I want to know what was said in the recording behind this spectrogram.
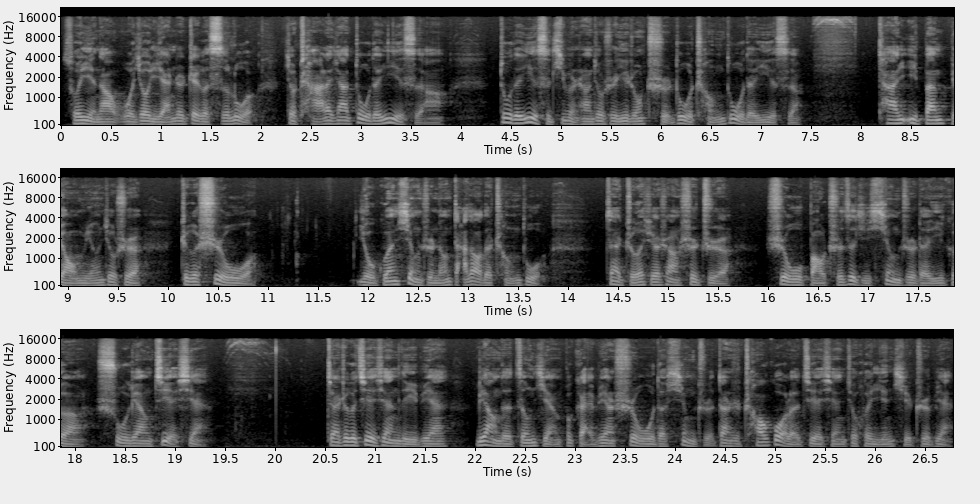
所以呢，我就沿着这个思路。就查了一下度的意思啊，度的意思基本上就是一种尺度、程度的意思。它一般表明就是这个事物有关性质能达到的程度，在哲学上是指事物保持自己性质的一个数量界限。在这个界限里边，量的增减不改变事物的性质，但是超过了界限就会引起质变。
